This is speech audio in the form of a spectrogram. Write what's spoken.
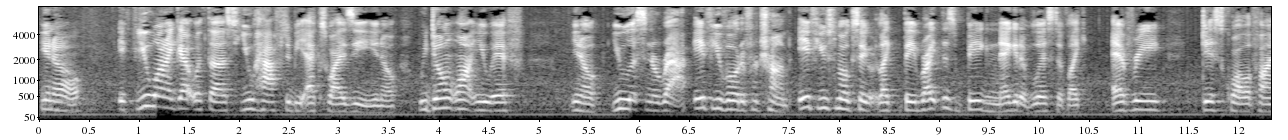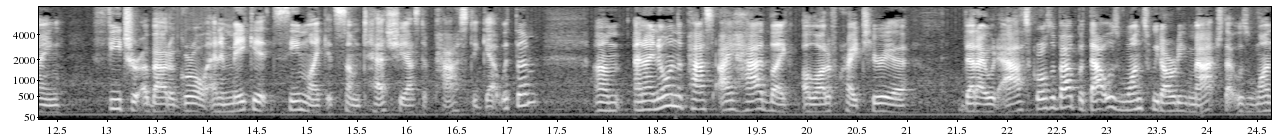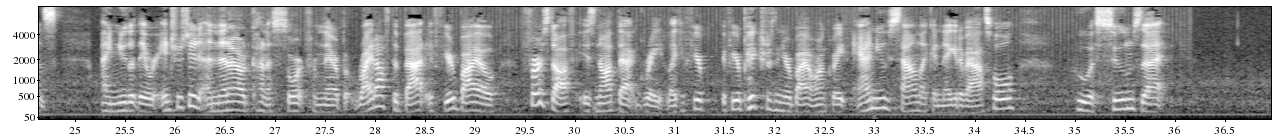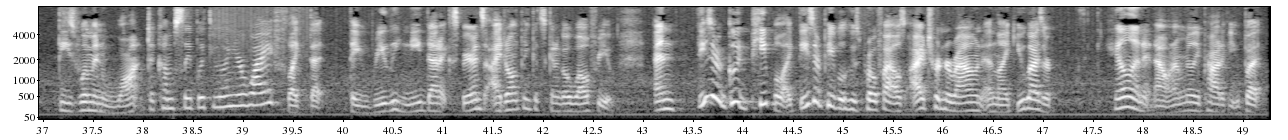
you know, if you want to get with us, you have to be XYZ. You know, we don't want you if, you know, you listen to rap, if you voted for Trump, if you smoke cigarettes. Like, they write this big negative list of like every disqualifying feature about a girl and make it seem like it's some test she has to pass to get with them. Um, and I know in the past I had like a lot of criteria that I would ask girls about, but that was once we'd already matched. That was once I knew that they were interested, and then I would kind of sort from there. But right off the bat, if your bio, first off, is not that great, like if your if your pictures in your bio aren't great, and you sound like a negative asshole who assumes that these women want to come sleep with you and your wife, like that they really need that experience, I don't think it's going to go well for you. And these are good people. Like these are people whose profiles I turned around and like you guys are killing it now, and I'm really proud of you. But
